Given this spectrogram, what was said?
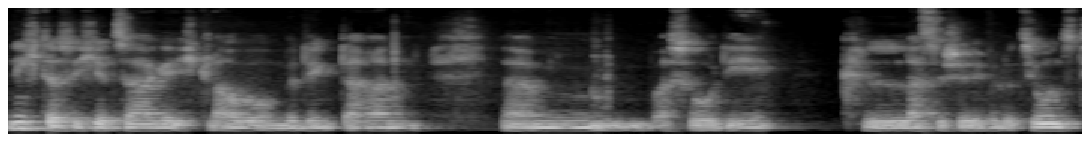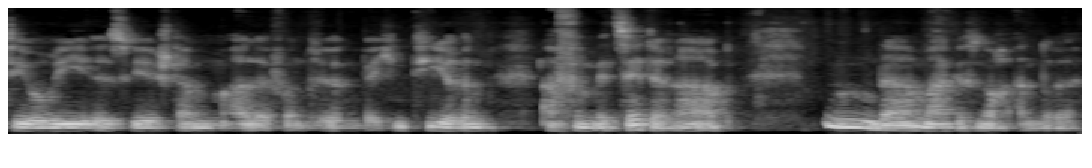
Nicht, dass ich jetzt sage, ich glaube unbedingt daran, ähm, was so die klassische Evolutionstheorie ist, wir stammen alle von irgendwelchen Tieren, Affen etc. ab. Da mag es noch andere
